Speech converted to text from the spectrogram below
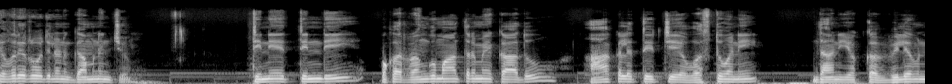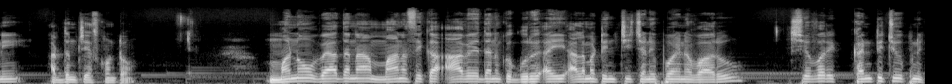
చివరి రోజులను గమనించు. తినే తిండి ఒక రంగు మాత్రమే కాదు ఆకలి తీర్చే వస్తువని దాని యొక్క విలువని అర్థం చేసుకుంటాం. మనోవేదన మానసిక ఆవేదనకు గురి అయి అలమటించి చనిపోయిన వారు చివరి కంటి చూపుని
